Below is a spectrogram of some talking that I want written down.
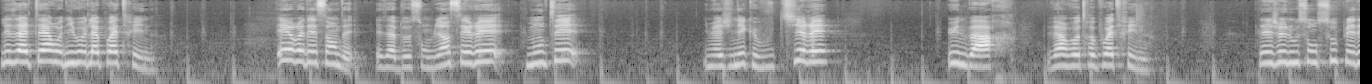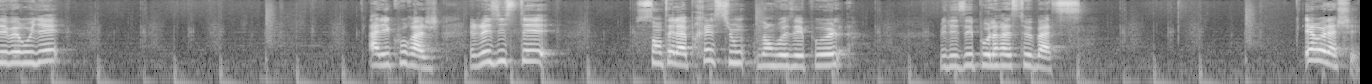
les haltères au niveau de la poitrine et redescendez. Les abdos sont bien serrés. Montez. Imaginez que vous tirez une barre vers votre poitrine. Les genoux sont souples et déverrouillés. Allez, courage. Résistez. Sentez la pression dans vos épaules. Mais les épaules restent basses. Et relâchez.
